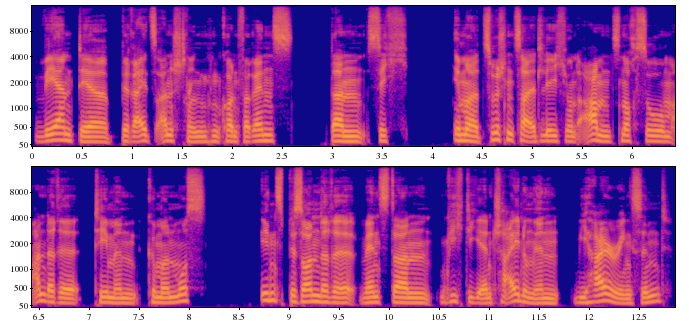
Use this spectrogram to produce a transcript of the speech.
während der bereits anstrengenden Konferenz dann sich immer zwischenzeitlich und abends noch so um andere Themen kümmern muss. Insbesondere, wenn es dann wichtige Entscheidungen wie Hiring sind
